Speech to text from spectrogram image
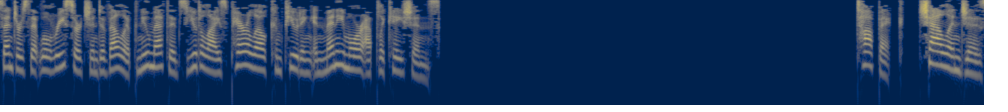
centers that will research and develop new methods utilize parallel computing in many more applications. Topic. Challenges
